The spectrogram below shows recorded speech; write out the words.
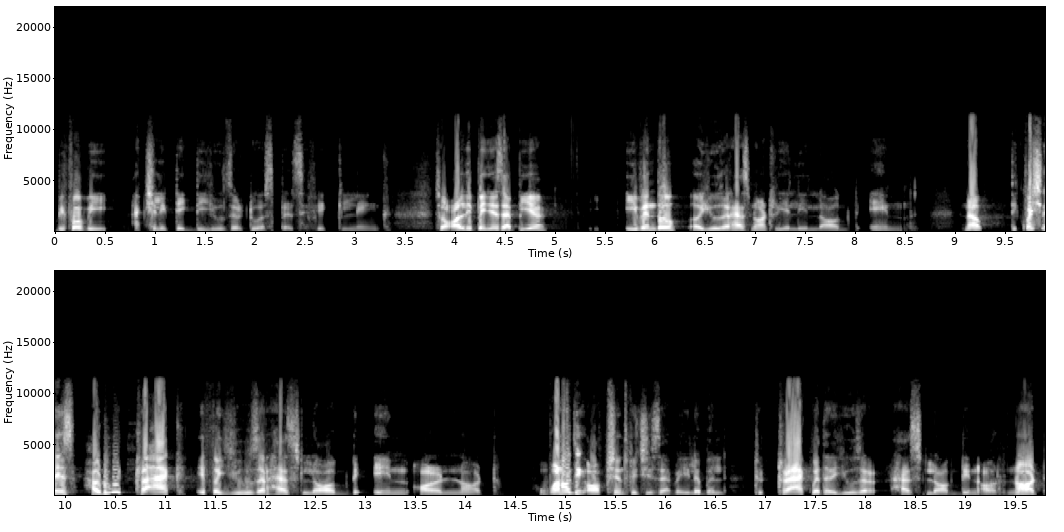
before we actually take the user to a specific link. So all the pages appear even though a user has not really logged in. Now, the question is how do we track if a user has logged in or not? One of the options which is available to track whether a user has logged in or not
